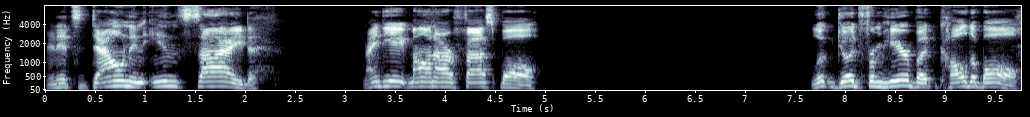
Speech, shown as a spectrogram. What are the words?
And it's down and inside. 98 mile an hour fastball. Looked good from here, but called a ball.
